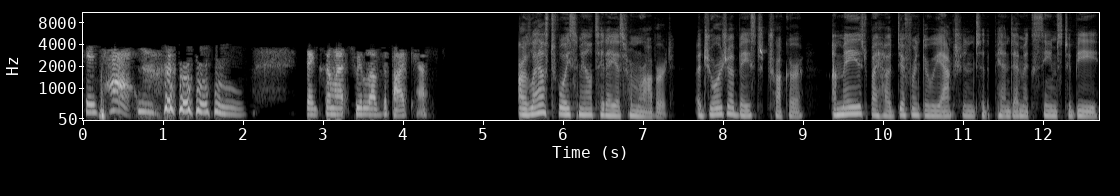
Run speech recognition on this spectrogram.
his head. Thanks so much. We love the podcast. Our last voicemail today is from Robert, a Georgia based trucker, amazed by how different the reaction to the pandemic seems to be,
